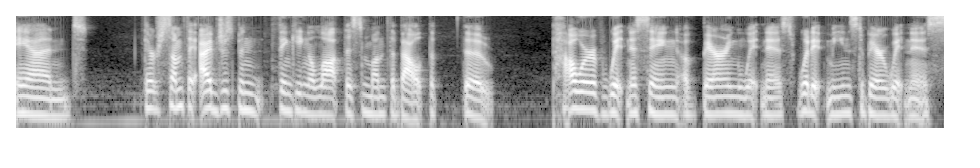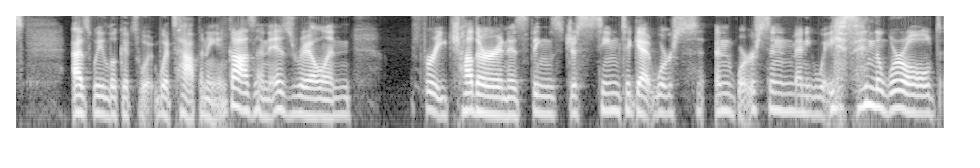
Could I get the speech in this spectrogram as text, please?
And there's something I've just been thinking a lot this month about the the power of witnessing, of bearing witness, what it means to bear witness as we look at what, what's happening in Gaza and Israel and for each other and as things just seem to get worse and worse in many ways in the world.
